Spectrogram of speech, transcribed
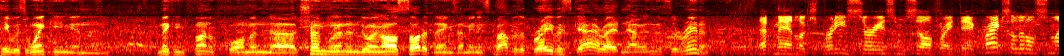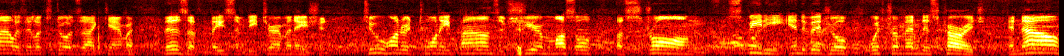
he was winking and making fun of Foreman, uh, trembling and doing all sort of things. I mean, he's probably the bravest guy right now in this arena. That man looks pretty serious himself right there. Cracks a little smile as he looks towards that camera. There's a face of determination. 220 pounds of sheer muscle, a strong, speedy individual with tremendous courage. And now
